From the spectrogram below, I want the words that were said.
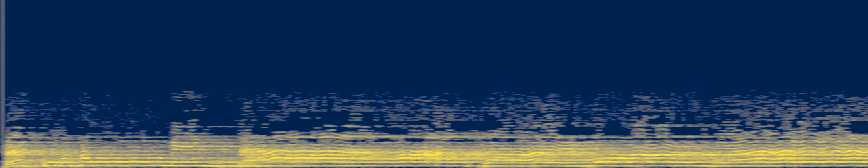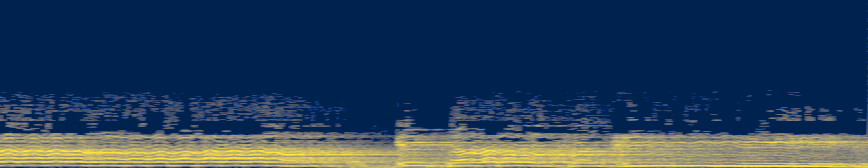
فكلوا منها وأطعموا البائس الفقير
